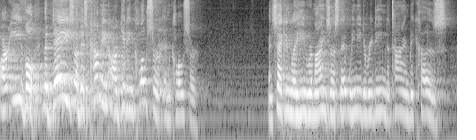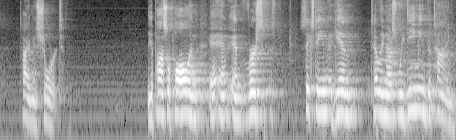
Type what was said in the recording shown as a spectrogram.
are evil. The days of his coming are getting closer and closer. And secondly, he reminds us that we need to redeem the time because time is short. The Apostle Paul in, in, in verse 16 again telling us redeeming the time.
